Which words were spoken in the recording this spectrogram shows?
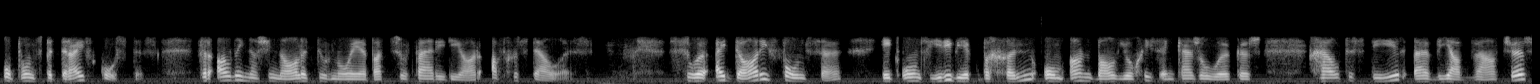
op ons bedryfkoste vir al die nasionale toernooie wat sover hierdie jaar afgestel is. So uit daardie fondse het ons hierdie week begin om aan baljoggies en casual workers geld te stuur uh, via vouchers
